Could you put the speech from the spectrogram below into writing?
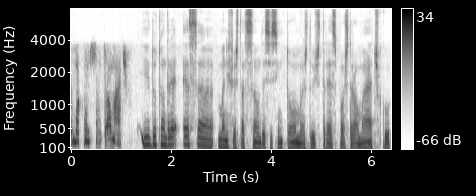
uma condição traumática. E, doutor André, essa manifestação desses sintomas do estresse pós-traumático,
